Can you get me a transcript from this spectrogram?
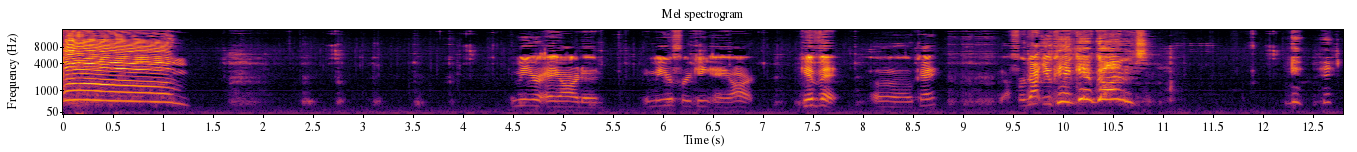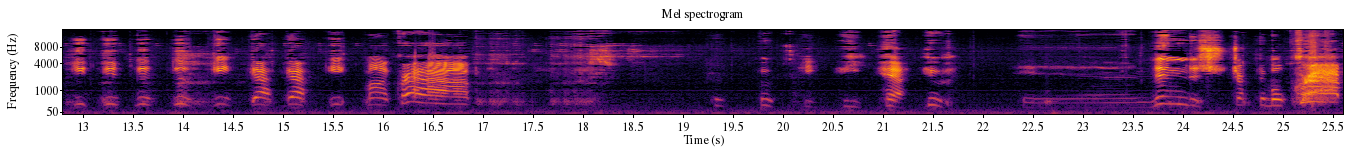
Boom! Give me your AR, dude. Give me your freaking AR. Give it. Uh, okay? I forgot you can't give guns! Eat my crap! Yeah, and indestructible crap!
